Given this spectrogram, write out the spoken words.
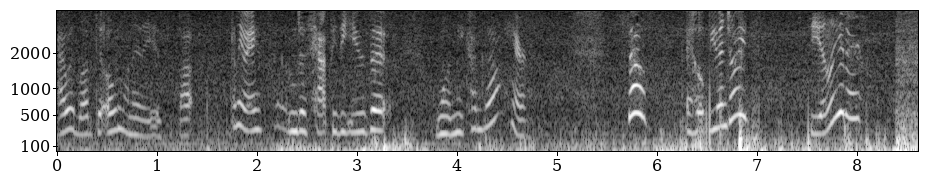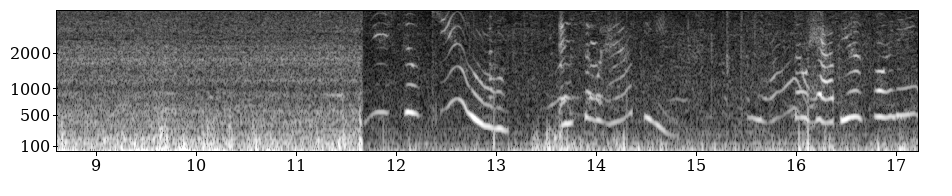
I would love to own one of these, but anyways, I'm just happy to use it when we come down here. So, I hope you enjoyed. See you later. You're so cute and so happy. So happy this morning.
